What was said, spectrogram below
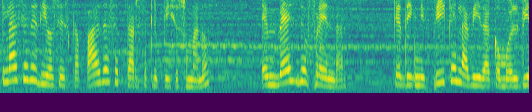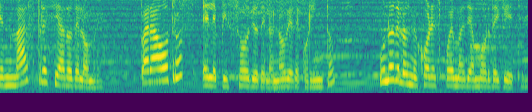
clase de Dios es capaz de aceptar sacrificios humanos en vez de ofrendas que dignifiquen la vida como el bien más preciado del hombre? Para otros, el episodio de la novia de Corinto, uno de los mejores poemas de amor de Goethe,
